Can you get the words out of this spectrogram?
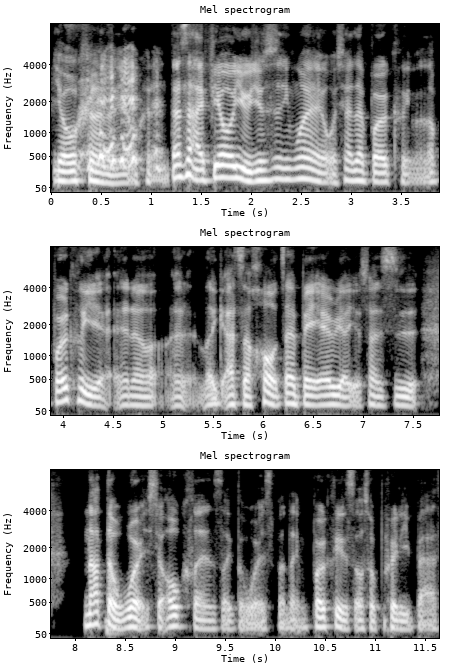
有可能，有可能。但是 I feel you，就是因为我现在在 Berkeley 嘛，那 Berkeley and 呃 like as a whole 在 Bay Area 也算是 not the worst. So Oakland is like the worst, but like Berkeley is also pretty bad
